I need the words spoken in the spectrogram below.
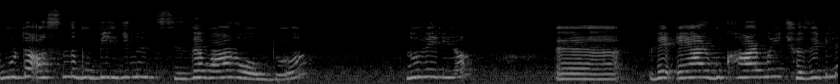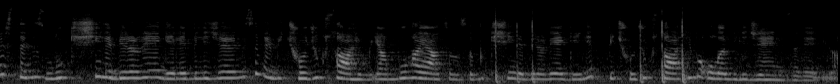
burada aslında bu bilginin sizde var olduğu nu veriyor. Ee, ve eğer bu karmayı çözebilirseniz bu kişiyle bir araya gelebileceğinizi ve bir çocuk sahibi yani bu hayatınızda bu kişiyle bir araya gelip bir çocuk sahibi olabileceğinizi veriyor.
